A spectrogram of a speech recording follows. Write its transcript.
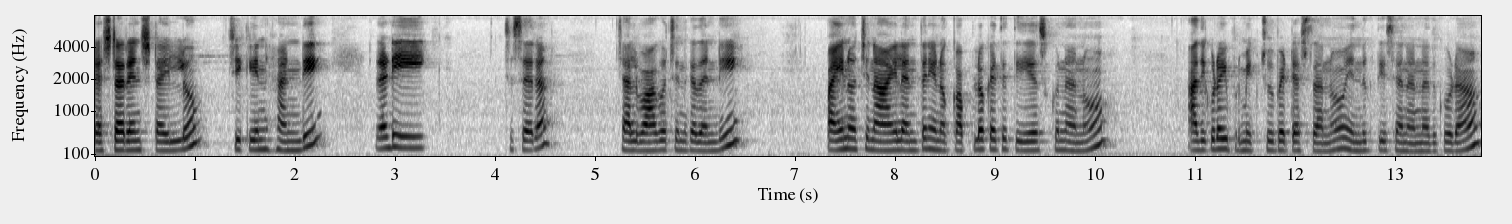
రెస్టారెంట్ స్టైల్లో చికెన్ హండీ రెడీ. చూసారా? చాలా బాగా వచ్చింది కదండి. పైన వచ్చిన ఆయిల్ అంతా నేను ఒక కప్లోకి అయితే తీసేసుకున్నాను అది కూడా ఇప్పుడు మీకు చూపెట్టేస్తాను. ఎందుకు తీసాను అన్నది కూడా.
